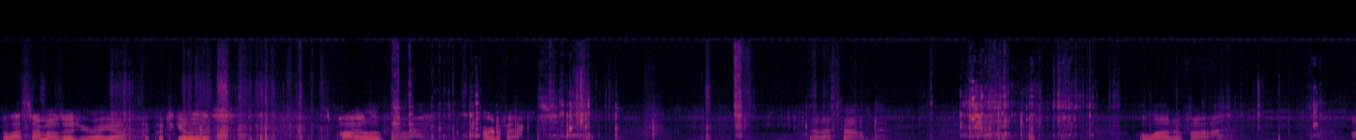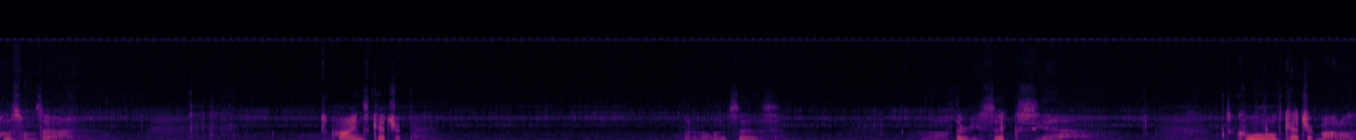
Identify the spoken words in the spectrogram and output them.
The last time I was out here, I, uh, I put together this, this pile of uh, artifacts that I found. A lot of, uh, oh, this one's uh, Heinz ketchup. I don't know what it says. Oh, 36, yeah. It's a cool old ketchup bottle.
